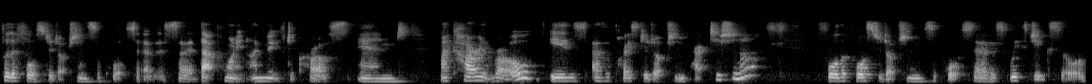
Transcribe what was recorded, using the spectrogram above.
for the forced adoption support service. So at that point, I moved across, and my current role is as a post adoption practitioner for the forced adoption support service with Jigsaw.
